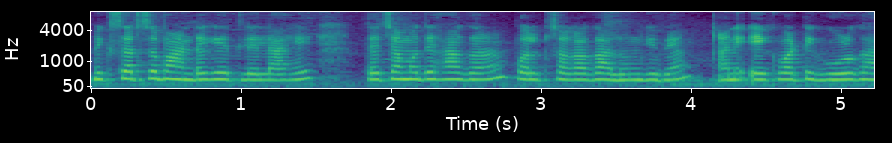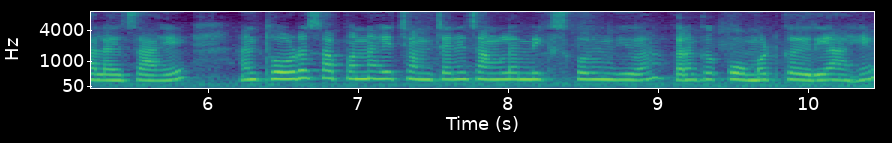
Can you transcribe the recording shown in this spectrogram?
मिक्सरचं भांडं घेतलेलं आहे. त्याच्यामध्ये हा गरम पल्प सगळा घालून घेऊया. आणि एक वाटी गूळ घालायचा आहे. आणि थोडंसं आपण ना हे चमच्याने चांगलं मिक्स करून घेऊया. कारण का कोमट कैरी आहे.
